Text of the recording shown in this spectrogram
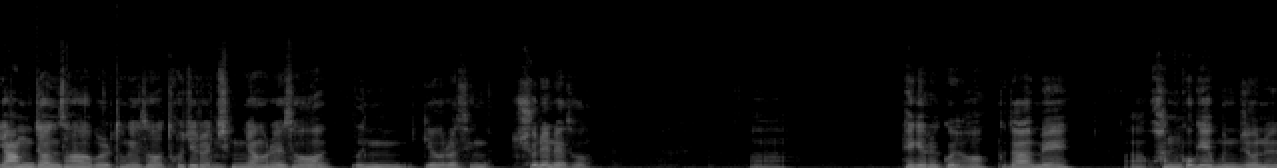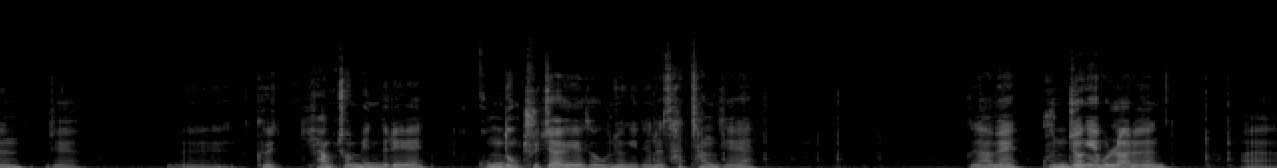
양전 사업을 통해서 토지를 측량을 해서 은결을 생출해내서 어, 해결했고요. 그 다음에 아, 환곡의 문제는 이제 에, 그 향촌민들의 공동 출자에 의해서 운영이 되는 사창제. 그 다음에 군정의 문란은 아,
